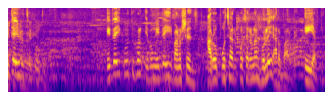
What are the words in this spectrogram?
এটাই হচ্ছে কৌতূহল। এটাই কৌতূহল এবং এটাই মানুষের আরও প্রচার প্রচারণা হলেই আরও বাড়বে। এই আর কি।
